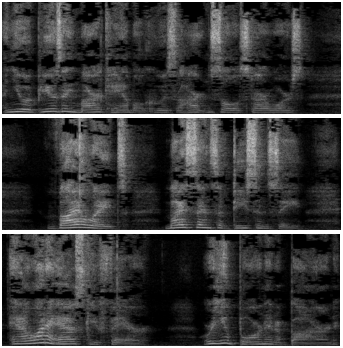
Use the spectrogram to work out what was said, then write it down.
And you abusing Mark Hamill, who is the heart and soul of Star Wars, violates my sense of decency. And I want to ask you fair, were you born in a barn?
